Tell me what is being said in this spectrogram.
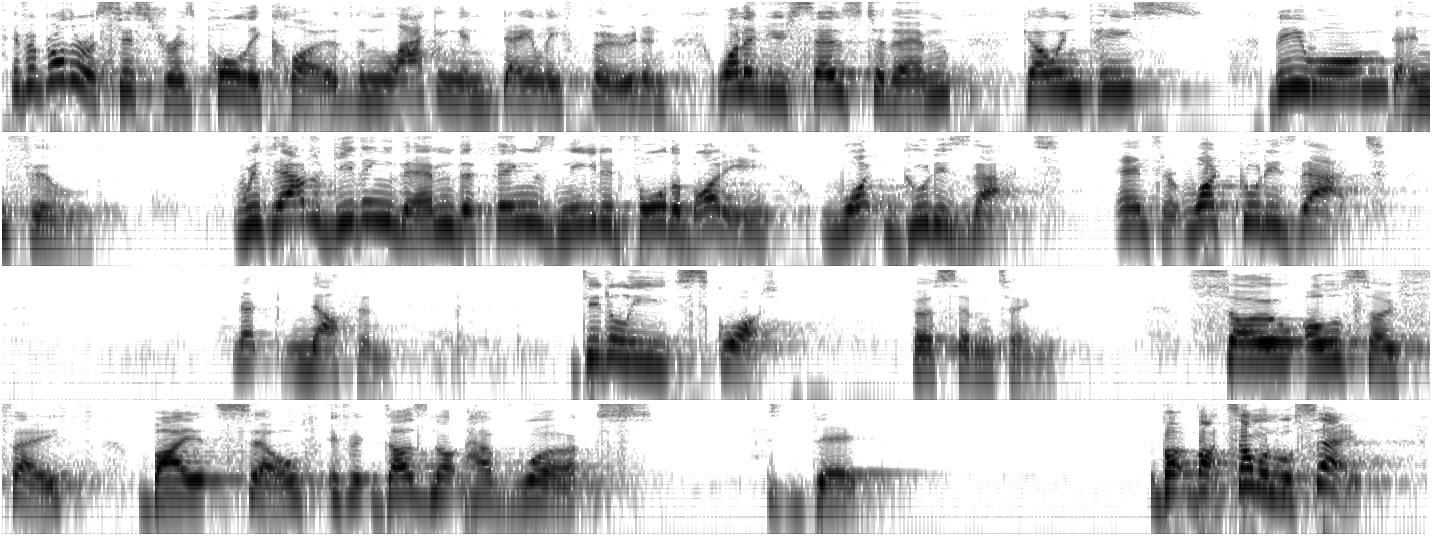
If a brother or sister is poorly clothed and lacking in daily food, and one of you says to them, Go in peace, be warmed and filled, without giving them the things needed for the body, what good is that? Answer What good is that? No, nothing. Diddly squat. Verse 17. So also faith by itself, if it does not have works, is dead. But, but someone will say,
